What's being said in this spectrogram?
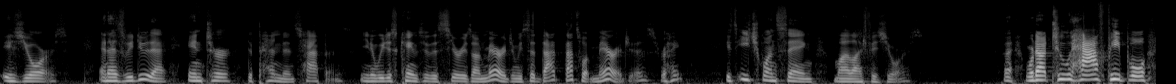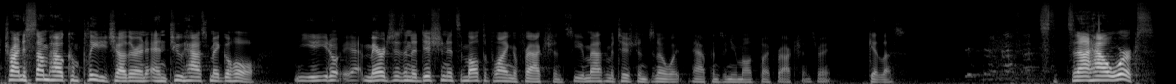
is yours. And as we do that, interdependence happens. You know, we just came through this series on marriage, and we said that that's what marriage is, right? It's each one saying, My life is yours. Uh, we're not two half people trying to somehow complete each other, and, and two halves make a whole. You, you don't, marriage is an addition, it's a multiplying of fractions. You mathematicians know what happens when you multiply fractions, right? You get less. it's, it's not how it works.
